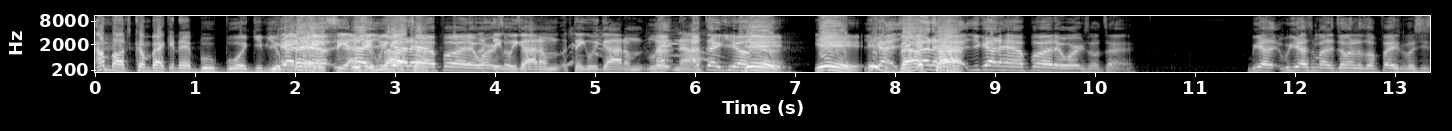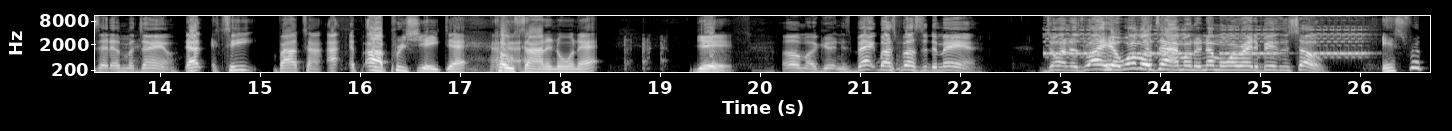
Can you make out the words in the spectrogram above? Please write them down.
I'm about to come back in that booth, boy, and give you, You a gotta, bang. have, see, I hey, think you we gotta got have fun at work. I think we got sometime. them. I think we got them lit now. I, I think you're Yeah, now. yeah. You, It's got, you gotta time. have, you gotta have fun at work sometime. We got we got somebody joining us on Facebook. She said that's my jam. That see, about time. I, I appreciate that. Co-signing on that. Yeah. Oh my goodness. Back by special demand. Join us right here one more time on the number one rated business show. It's Rebecca.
